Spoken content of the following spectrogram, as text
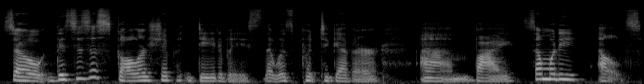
So, this is a scholarship database that was put together um, by somebody else.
